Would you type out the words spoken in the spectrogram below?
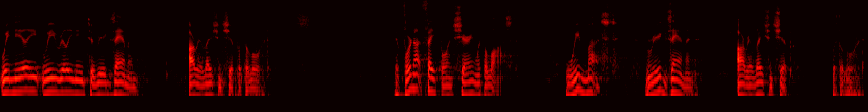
we, nearly, we really need to re examine our relationship with the Lord. If we're not faithful in sharing with the lost, we must re examine our relationship with the Lord.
